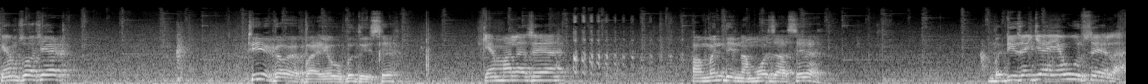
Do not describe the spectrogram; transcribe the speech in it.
કેમ છો શેઠ? ઠીક હવે ભાઈ એવું બધું છે. કેમ હાલે છે? આ મંદિરના મોજા છે. બધી જગ્યાએ એવું છે એલા.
